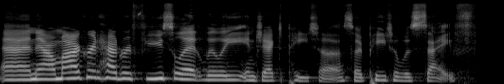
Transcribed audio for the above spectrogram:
And now Margaret had refused to let Lilly inject Peter, so Peter was safe.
